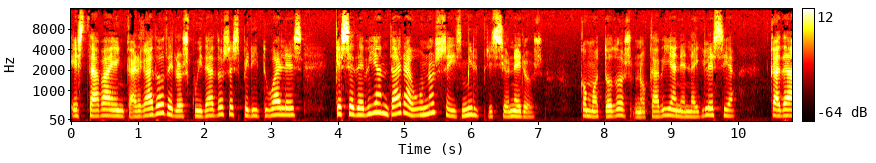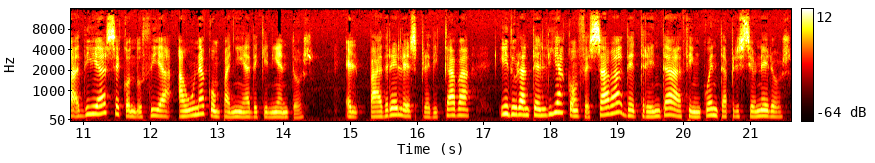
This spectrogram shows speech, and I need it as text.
estaba encargado de los cuidados espirituales que se debían dar a unos seis mil prisioneros. Como todos no cabían en la iglesia, cada día se conducía a una compañía de quinientos. El padre les predicaba y durante el día confesaba de treinta a cincuenta prisioneros.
